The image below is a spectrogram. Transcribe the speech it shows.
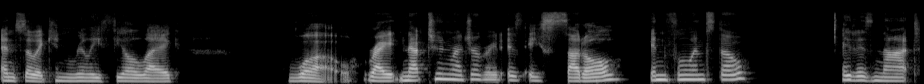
And so it can really feel like, whoa, right? Neptune retrograde is a subtle influence, though, it is not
